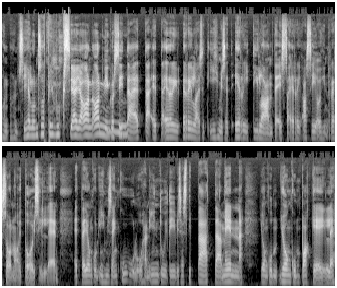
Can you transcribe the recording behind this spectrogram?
on, on sielun sopimuksia ja on, on niin kuin mm. sitä, että, että eri, erilaiset ihmiset eri tilanteissa eri asioihin resonoi toisilleen. Että jonkun ihmisen kuuluu, hän intuitiivisesti päättää mennä jonkun, jonkun pakeille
